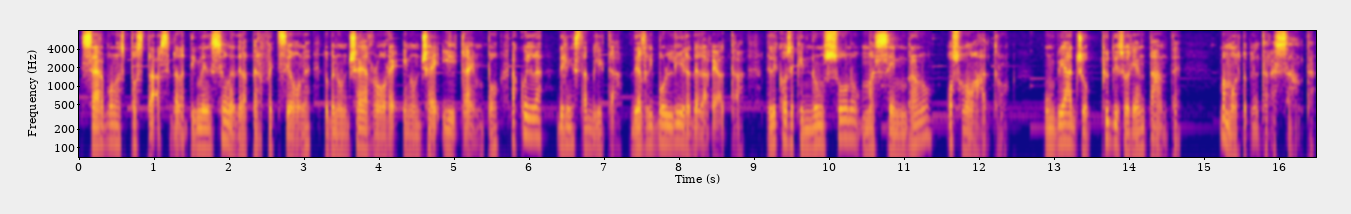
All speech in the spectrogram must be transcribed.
servono a spostarsi dalla dimensione della perfezione, dove non c'è errore e non c'è il tempo, a quella dell'instabilità, del ribollire della realtà, delle cose che non sono ma sembrano o sono altro. Un viaggio più disorientante ma molto più interessante.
